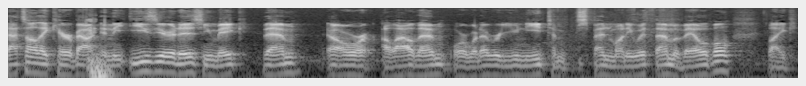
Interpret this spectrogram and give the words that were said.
that's all they care about. And the easier it is you make them uh, or allow them or whatever you need to spend money with them available, like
